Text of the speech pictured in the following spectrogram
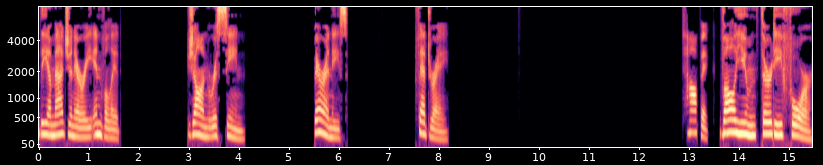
The Imaginary Invalid Jean Racine Berenice Phèdre Topic. Volume 34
